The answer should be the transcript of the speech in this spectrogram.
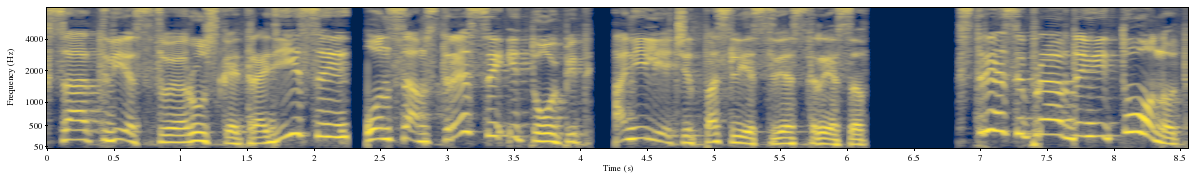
Соответствуя русской традиции, он сам стрессы и топит, а не лечит последствия стрессов. Стрессы, правда, не тонут,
